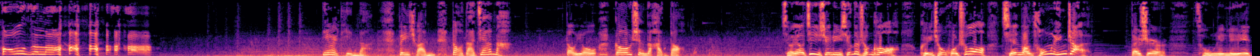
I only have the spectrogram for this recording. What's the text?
猴子了。哈哈哈哈第二天呐，飞船到达加纳，导游高声的喊道：“想要继续旅行的乘客可以乘火车前往丛林站，但是丛林里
